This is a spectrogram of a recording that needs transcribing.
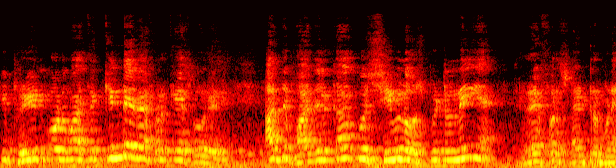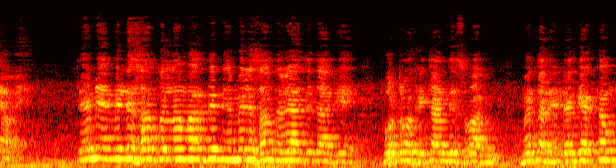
ਕਿ ਫਰੀਦਕੋਟ ਵਾਸਤੇ ਕਿੰਨੇ ਰੈਫਰ ਕੇਸ ਹੋ ਰਹੇ ਨੇ। ਅੱਜ ਫਾਜ਼ਿਲਕਾ ਕੋਈ ਸਿਵਲ ਹਸਪੀਟਲ ਨਹੀਂ ਹੈ ਰੈਫਰ ਸੈਂਟਰ ਬਣਿਆ ਹੋਇਆ ਹੈ। ਤੇ ਐਵੇਂ ਐਮਐਲਏ ਸਾਹਿਬ ਗੱਲਾਂ ਮਾਰਦੇ ਨੇ ਐਮਐਲਏ ਸਾਹਿਬ ਦੇ ਵਿਆਹ ਤੇ ਜਾ ਕੇ ਫੋਟੋ ਖਿਚਾਉਣ ਦੇ ਸਵਾਗ ਮੈਂ ਤਾਂ ਨਹੀਂ ਲੱਗਿਆ ਕੰਮ।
